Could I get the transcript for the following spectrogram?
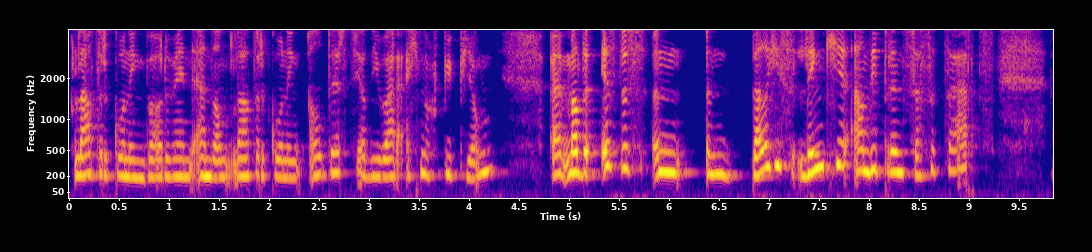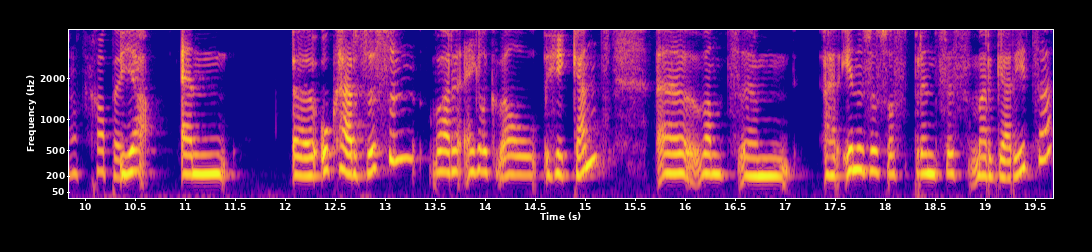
later koning Boudewijn en dan later koning Albert, ja, die waren echt nog piepjong. Maar er is dus een, een Belgisch linkje aan die prinsessentaart. Wat grappig. Ja, en uh, ook haar zussen waren eigenlijk wel gekend, uh, want um, haar ene zus was prinses Margaretha,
